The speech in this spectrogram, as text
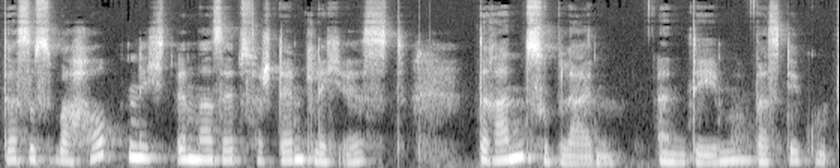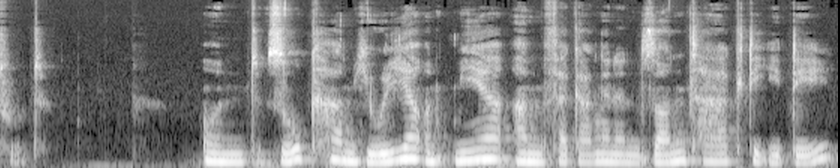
dass es überhaupt nicht immer selbstverständlich ist, dran zu bleiben an dem, was dir gut tut. Und so kam Julia und mir am vergangenen Sonntag die Idee,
